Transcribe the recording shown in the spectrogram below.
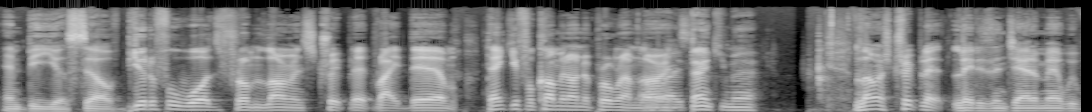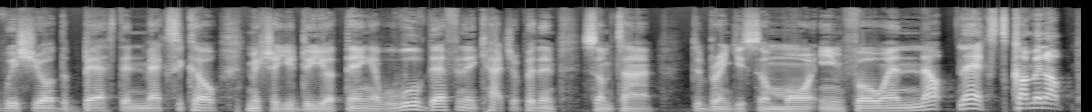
and be yourself. Beautiful words from Lawrence Triplet right there. Thank you for coming on the program, Lawrence. right, thank you, man. Lawrence Triplet, ladies and gentlemen, we wish you all the best in Mexico. Make sure you do your thing, and we will definitely catch up with him sometime to bring you some more info. And up next, coming up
